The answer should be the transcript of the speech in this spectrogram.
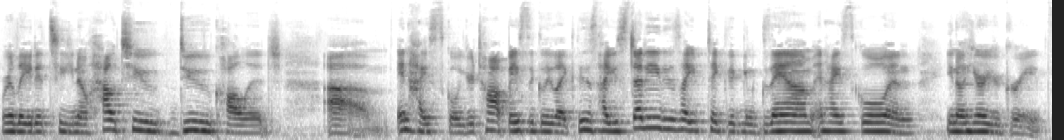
related to you know how to do college um, in high school. You're taught basically like this is how you study, this is how you take an exam in high school, and you know here are your grades.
